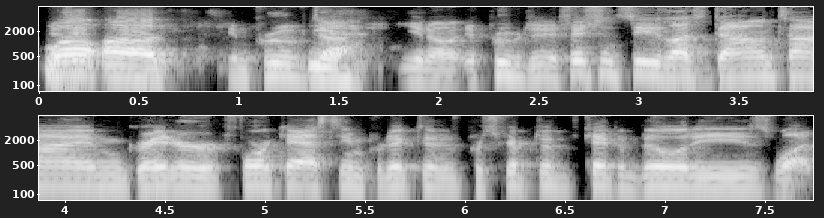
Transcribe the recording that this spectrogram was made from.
Well, uh, improved, uh, yeah. uh, you know, improved efficiency, less downtime, greater forecasting, predictive, prescriptive capabilities. What?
